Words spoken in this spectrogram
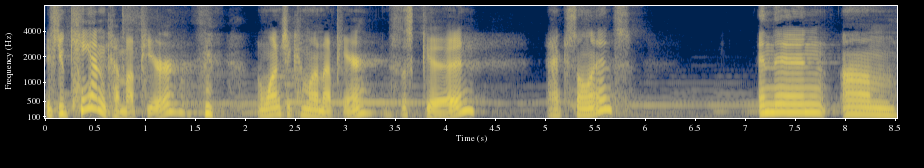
if you can come up here, why don't you come on up here? This is good. Excellent. And then um,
